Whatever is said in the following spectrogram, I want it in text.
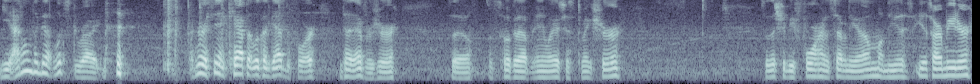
yeah, I don't think that looks right. I've never seen a cap that looked like that before. I tell you that for sure. So, let's hook it up anyways, just to make sure. So this should be 470 ohm on the ESR meter.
